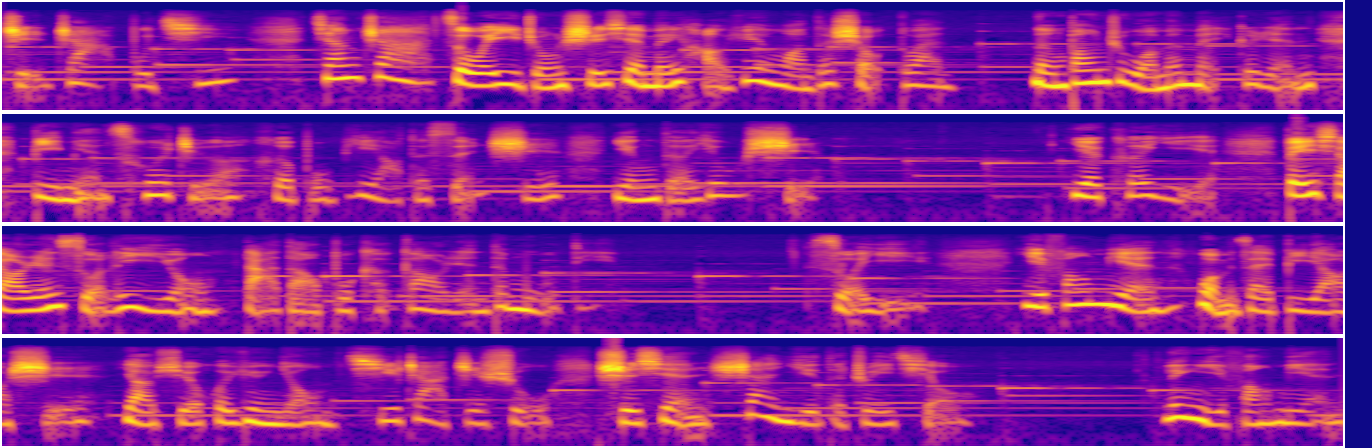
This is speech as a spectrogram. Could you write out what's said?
只诈不欺，将诈作为一种实现美好愿望的手段，能帮助我们每个人避免挫折和不必要的损失，赢得优势。也可以被小人所利用，达到不可告人的目的。所以，一方面，我们在必要时要学会运用欺诈之术，实现善意的追求；另一方面，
